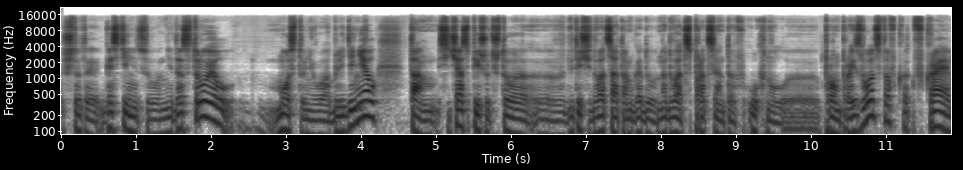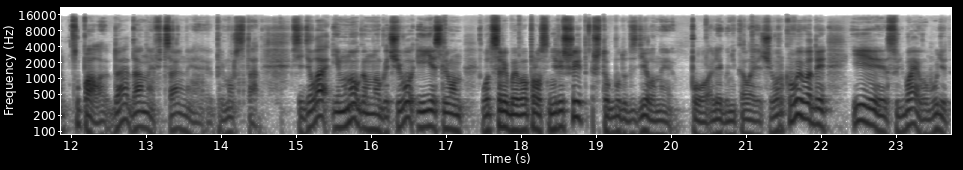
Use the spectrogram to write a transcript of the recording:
что-то гостиницу он не достроил, мост у него обледенел. Там сейчас пишут, что э, в 2020 году на 20% ухнул э, промпроизводство в крае. Упало, да, данные официальные Приморстат. Все дела и много-много чего. И если он вот с рыбой вопрос не решит, что будут сделаны по Олегу Николаевичу орг-выводы, и судьба его будет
